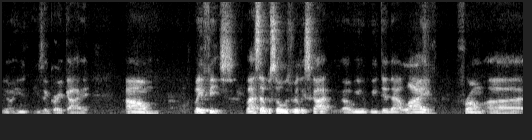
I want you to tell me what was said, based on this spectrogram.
you know he, he's a great guy. Um, late fees. Last episode was Ridley Scott. Uh, we we did that live from uh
